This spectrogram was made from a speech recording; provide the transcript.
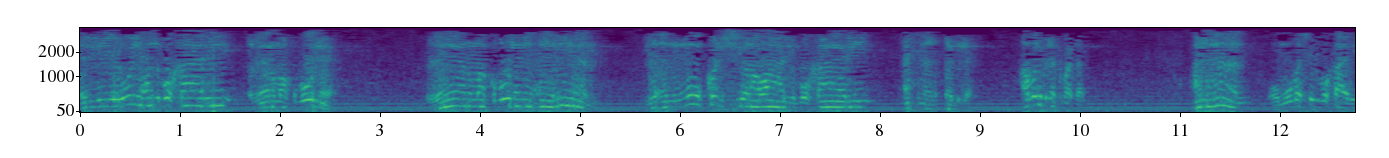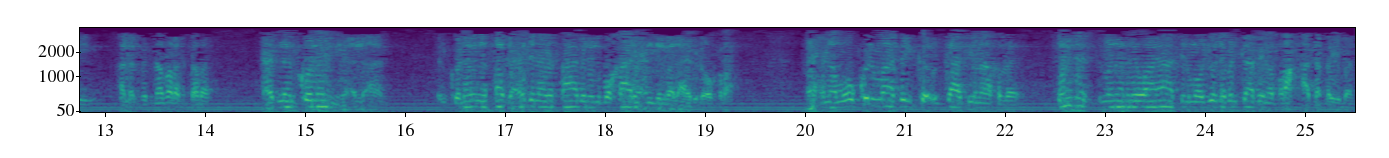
اللي يرويها البخاري غير مقبولة. غير مقبولة نهائيا. لأن مو كل شيء رواه البخاري إحنا نقبله. أضرب لك مثل الآن. ومو بس البخاري لفت نظرك ترى عندنا الكليني الآن. الكليني قد عندنا يقابل البخاري عند المذاهب الأخرى. إحنا مو كل ما في الكافي ناخذه. ثلث من الروايات الموجودة بالكافي نطرحها تقريبا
